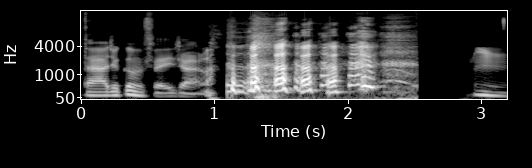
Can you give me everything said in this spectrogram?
大家就更肥宅了。嗯，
